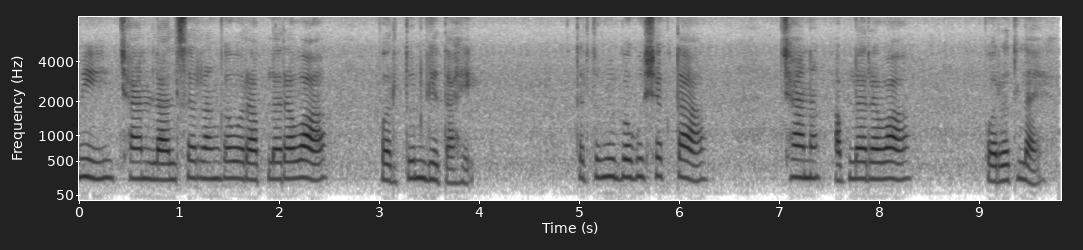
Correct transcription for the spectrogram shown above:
मी छान लालसर रंगावर आपला रवा परतून घेत आहे. तर तुम्ही बघू शकता छान आपला रवा परतला आहे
